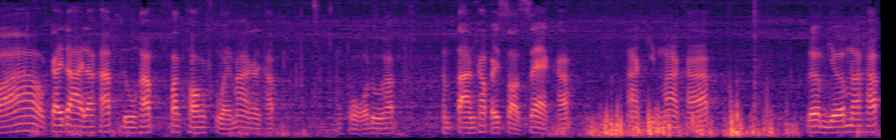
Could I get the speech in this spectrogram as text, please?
ว้าวใกล้ได้แล้วครับ ดูครับฟักทองสวยมากเลยครับโอ้โหดูครับน้ำตาลเข้าไปสอดแทรกครับน่ากินมากครับ เริ่มเยิ้มแล้วครับ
